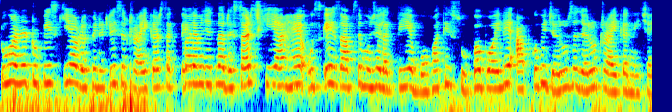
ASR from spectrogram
टू हंड्रेड रुपीज़ की आप डेफिनेटली इसे ट्राई कर सकते हैं। मैंने जितना रिसर्च किया है, उसके हिसाब से मुझे लगती है, बहुत ही सुपर ऑयल है। आपको भी ज़रूर से ज़रूर ट्राई करनी चाहिए।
